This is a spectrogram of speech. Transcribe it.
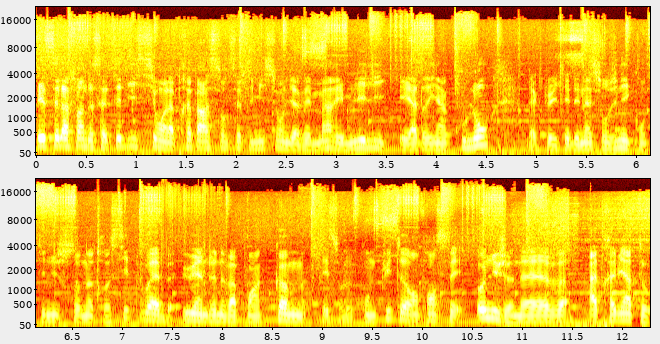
Et c'est la fin de cette édition. À la préparation de cette émission, il y avait Marie Lily et Adrien Coulon. L'actualité des Nations Unies continue sur notre site web ungeneva.com et sur le compte Twitter en français ONU Genève. A très bientôt.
